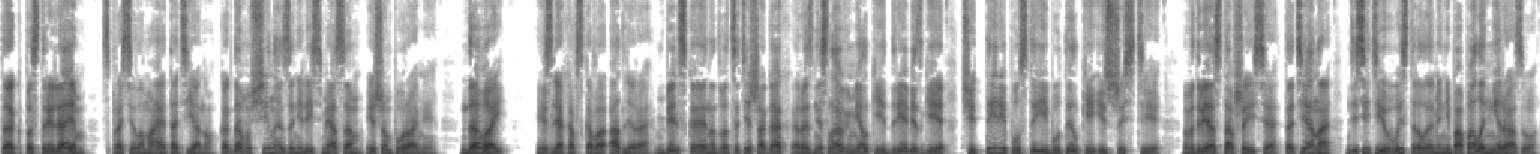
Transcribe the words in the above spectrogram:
Так постреляем? Спросила Майя Татьяну, когда мужчины занялись мясом и шампурами. Давай. Из ляховского Адлера Бельская на двадцати шагах разнесла в мелкие дребезги четыре пустые бутылки из шести. В две оставшиеся Татьяна десятью выстрелами не попала ни разу.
